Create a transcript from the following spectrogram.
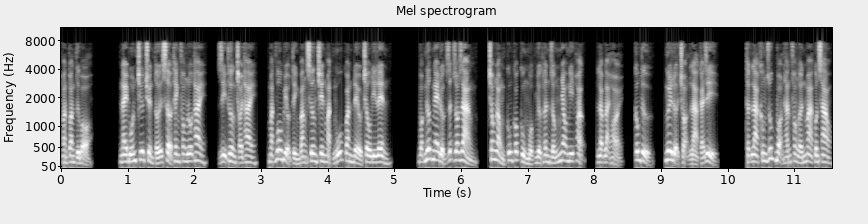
Hoàn toàn từ bỏ. Này bốn chữ truyền tới Sở Thanh Phong lỗ thay, dị thường chói tai, mặt vô biểu tình băng xương trên mặt ngũ quan đều trâu đi lên. Bọn nước nghe được rất rõ ràng, trong lòng cũng có cùng một nhược hân giống nhau nghi hoặc, lặp lại hỏi, công tử, ngươi lựa chọn là cái gì? Thật là không giúp bọn hắn phong ấn ma quân sao?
